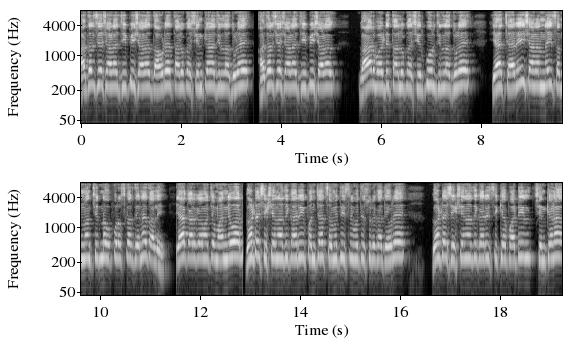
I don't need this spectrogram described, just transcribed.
आदर्श शाळा जी पी शाळा दावडे तालुका शिंदखेडा जिल्हा धुळे आदर्श शाळा जी पी शाळा गारबर्डी तालुका शिरपूर जिल्हा धुळे या चारही शाळांनाही सन्मान चिन्ह व पुरस्कार देण्यात आले. या कार्यक्रमाचे मान्यवर गट शिक्षणाधिकारी पंचायत समिती श्रीमती सुरेखा देवरे गट शिक्षणाधिकारी सी के पाटील शिंदखेडा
